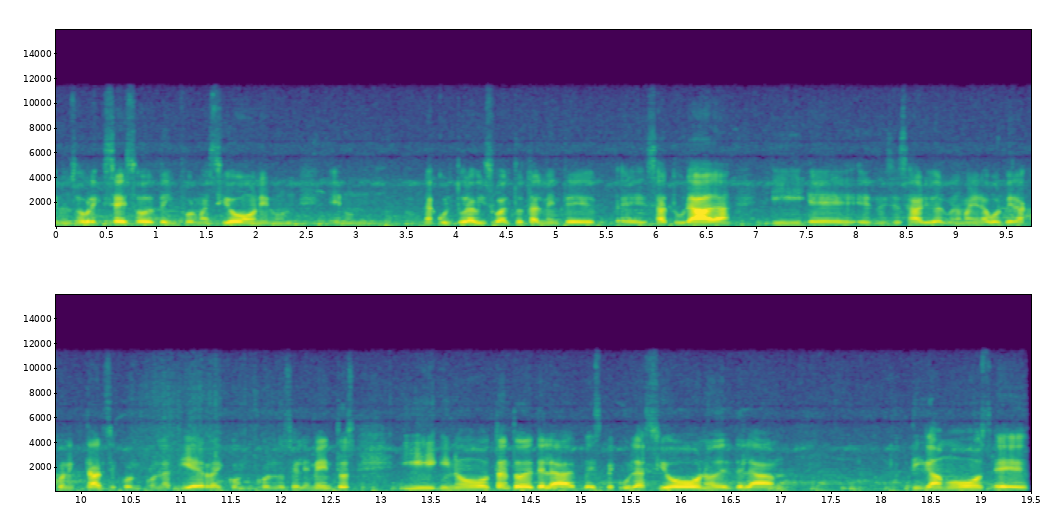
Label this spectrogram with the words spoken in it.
en un sobreexceso de información, en, una cultura visual totalmente eh, saturada y eh, es necesario de alguna manera volver a conectarse con, la tierra y con, los elementos y, no tanto desde la especulación o desde la, digamos, em,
